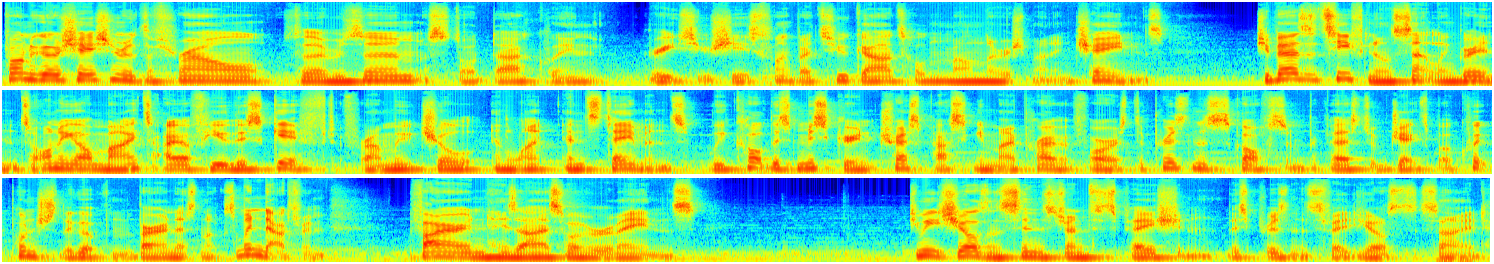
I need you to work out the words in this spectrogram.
Phone negotiation with the Thrall to the resume. Store Darkwing greets you. She is flanked by two guards holding a malnourished man in chains. She bears a teeth and unsettling grin. To honour your might, I offer you this gift for our mutual entertainment. We caught this miscreant trespassing in my private forest. The prisoner scoffs and prepares to object, but a quick punch to the gut from the Baroness knocks wind out of him. The fire in his eyes, however, remains. She meets yours and sins to anticipation. This prisoner's fate yours to decide.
